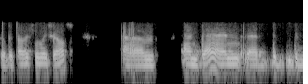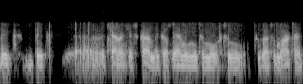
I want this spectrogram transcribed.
We'll be publishing results. Um, and then uh, the, the big, big uh, challenges come because then we need to move to, to go to market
